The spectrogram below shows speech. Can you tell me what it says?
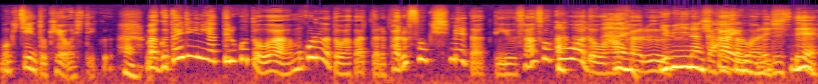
もうきちんとケアをしていく、はい。まあ、具体的にやってることはもうコロナと分かったらパルスオキシメーターっていう酸素飽和度を測る指になんか機械をあれして、すね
